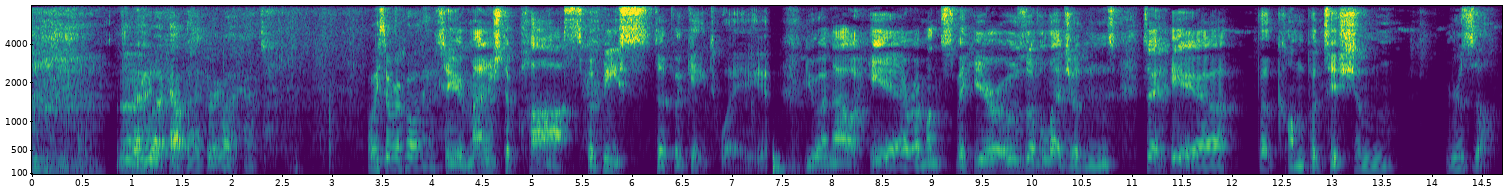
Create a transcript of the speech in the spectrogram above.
Great workout there, great workout. Are we still recording? So you've managed to pass the beast of the gateway. You are now here amongst the heroes of legend to hear the competition result.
